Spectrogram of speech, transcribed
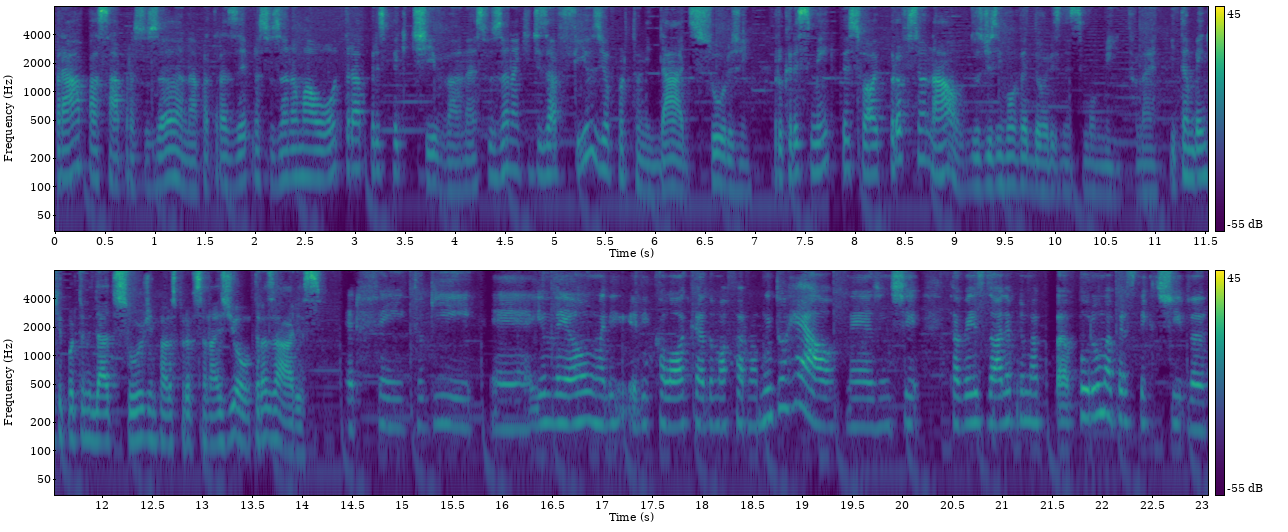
para passar para Suzana, para trazer para Suzana uma outra perspectiva, né? Suzana, que desafios e oportunidades surgem para o crescimento pessoal e profissional dos desenvolvedores nesse momento, né? E também que oportunidades surgem para os profissionais de outras áreas. Perfeito, Gui. É, e o Leão, ele, ele coloca de uma forma muito real, né? A gente talvez olha uma, por uma perspectiva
